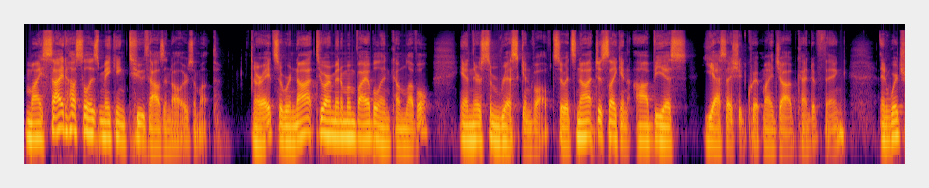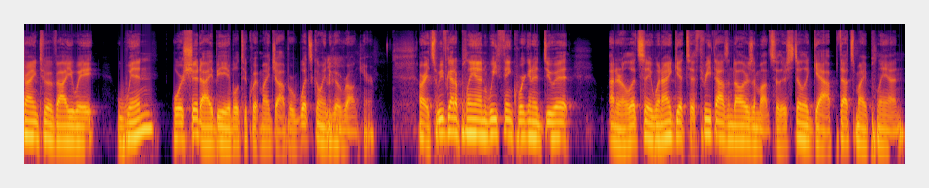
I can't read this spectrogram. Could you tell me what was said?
My side hustle is making $2,000 a month. All right. So we're not to our minimum viable income level and there's some risk involved. So it's not just like an obvious, yes, I should quit my job kind of thing. And we're trying to evaluate when or should I be able to quit my job or what's going to go wrong here. All right, so we've got a plan. We think we're going to do it. I don't know. Let's say when I get to $3,000 a month, so there's still a gap. That's my plan.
